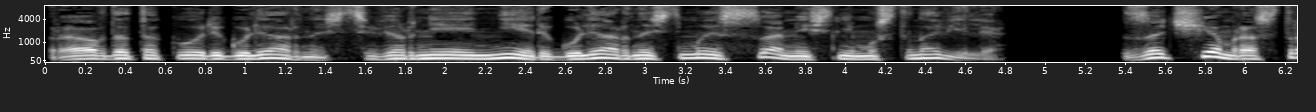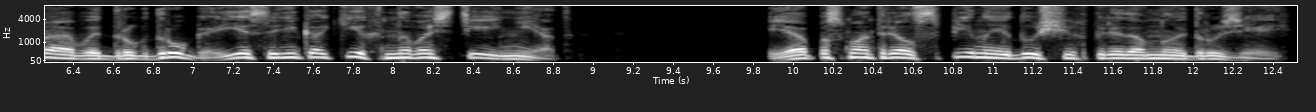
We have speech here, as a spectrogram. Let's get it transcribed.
Правда, такую регулярность, вернее, нерегулярность мы сами с ним установили. Зачем расстраивать друг друга, если никаких новостей нет? Я посмотрел спины идущих передо мной друзей.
